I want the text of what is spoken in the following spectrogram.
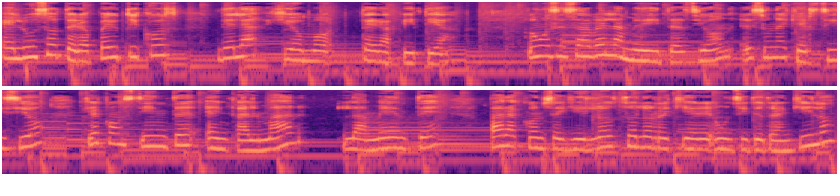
El uso terapéutico de la geomoterapia. Como se sabe, la meditación es un ejercicio que consiste en calmar la mente. Para conseguirlo solo requiere un sitio tranquilo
